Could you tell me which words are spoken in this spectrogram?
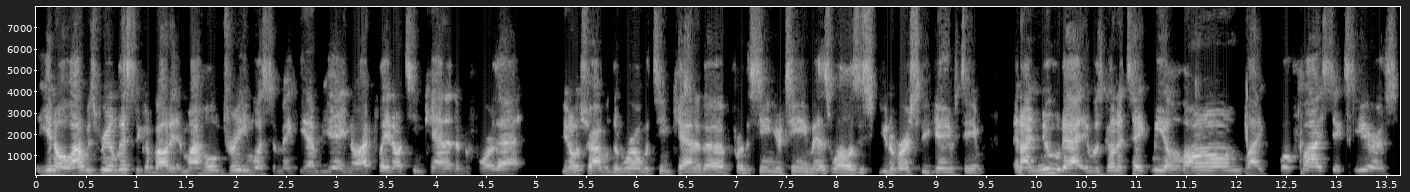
you know, I was realistic about it. And my whole dream was to make the NBA. You know, I played on Team Canada before that, you know, traveled the world with Team Canada for the senior team as well as this university games team. And I knew that it was going to take me a long, like, well, five, six years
